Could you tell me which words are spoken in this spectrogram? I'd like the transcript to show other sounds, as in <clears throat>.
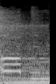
up.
